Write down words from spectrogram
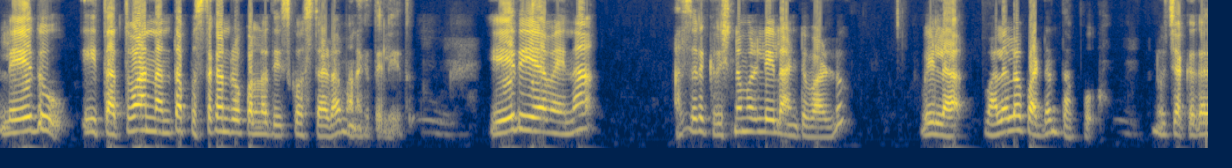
లేదు ఈ తత్వాన్నంతా పుస్తకం రూపంలో తీసుకొస్తాడా మనకు తెలియదు. ఏది ఏమైనా అసలు కృష్ణమురళి లాంటి వాళ్ళు వీళ్ళ వలలో పడ్డం తప్పు. నువ్వు చక్కగా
